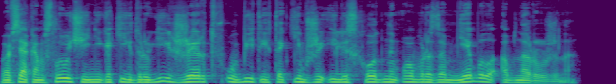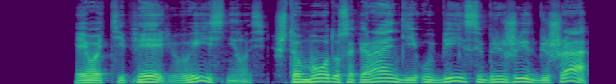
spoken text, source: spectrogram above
Во всяком случае, никаких других жертв, убитых таким же или сходным образом, не было обнаружено. И вот теперь выяснилось, что модус операнди убийцы Брижит Биша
